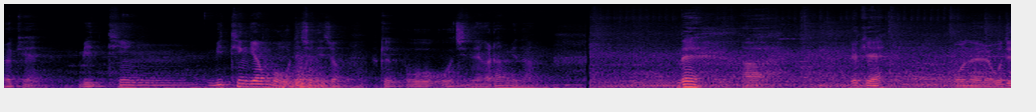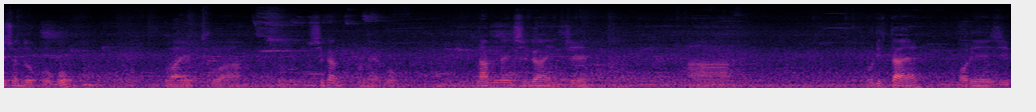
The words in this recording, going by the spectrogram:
이렇게 미팅 미팅 겸 뭐 오디션이죠. 이렇게 보고 진행을 합니다. 네, 아 이렇게 오늘 오디션도 보고 와이프와 좀 시간 보내고 남는 시간 이제 아 우리 딸 어린이집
